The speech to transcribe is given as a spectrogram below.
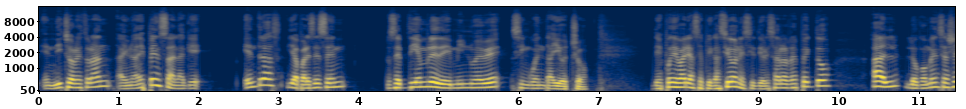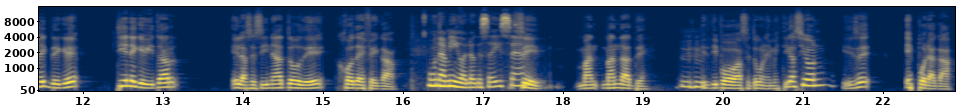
En dicho restaurante hay una despensa en la que entras y apareces en septiembre de 1958. Después de varias explicaciones y teorizar al respecto, Al lo convence a Jake de que tiene que evitar el asesinato de JFK. Un amigo, lo que se dice. Sí, man- mandate. El tipo hace toda una investigación y dice, es por acá.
